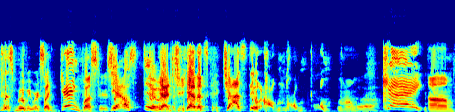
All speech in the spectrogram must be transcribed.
this movie works like gangbusters. Joust do it. yeah, j- yeah. That's just do it. Okay. Um,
